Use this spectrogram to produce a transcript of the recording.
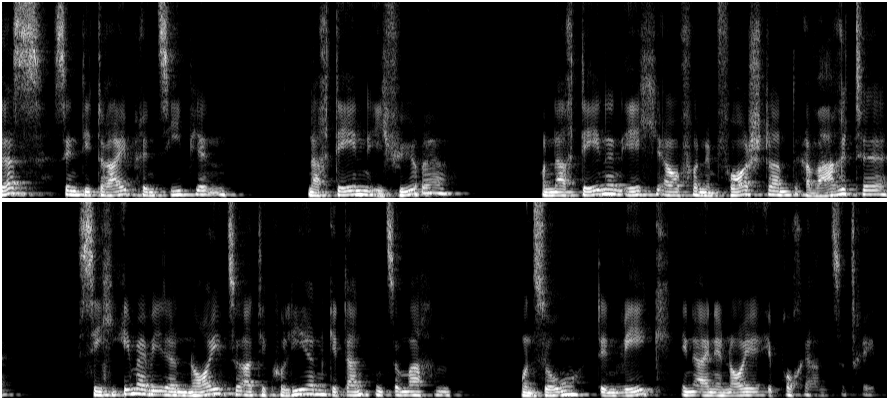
Das sind die drei Prinzipien, nach denen ich führe und nach denen ich auch von dem Vorstand erwarte, sich immer wieder neu zu artikulieren, Gedanken zu machen und so den Weg in eine neue Epoche anzutreten.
